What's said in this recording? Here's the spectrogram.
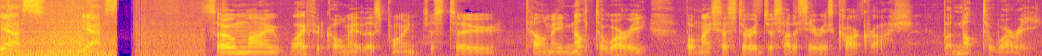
Yes, yes. So my wife had called me at this point just to tell me not to worry, but my sister had just had a serious car crash. But not to worry.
